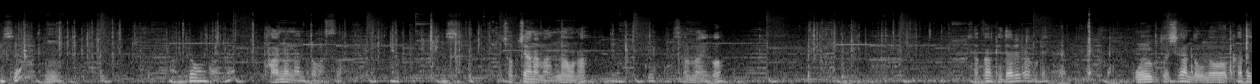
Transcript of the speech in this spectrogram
됐어? 응. 안 들어간 거 아니야? 다는 안 들어갔어 됐어. 접지 하나만 안 나오나? 설마 이거? 잠깐 기다리라 그래 오늘부터 시간 넉넉하대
